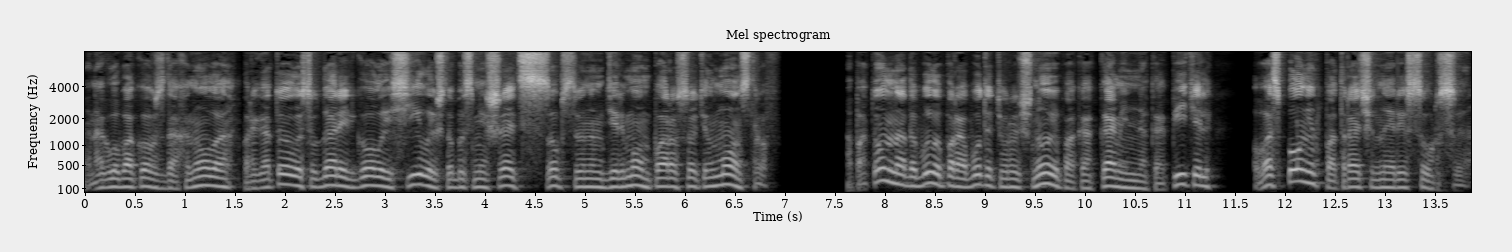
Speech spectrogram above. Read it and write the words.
Она глубоко вздохнула, приготовилась ударить голой силой, чтобы смешать с собственным дерьмом пару сотен монстров. А потом надо было поработать вручную, пока камень-накопитель восполнит потраченные ресурсы.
